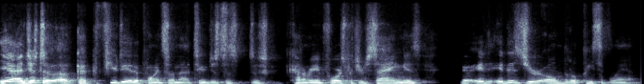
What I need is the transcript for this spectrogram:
Yeah, and just a, a few data points on that too, just to just kind of reinforce what you're saying is know, it, it is your own little piece of land.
